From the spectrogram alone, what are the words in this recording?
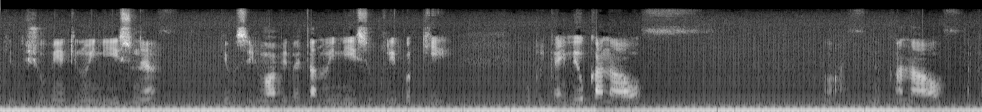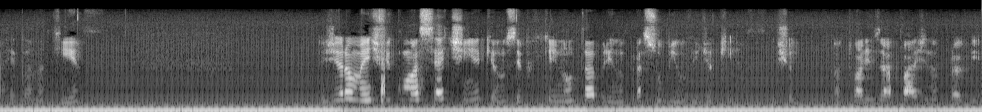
aqui, deixa eu vir aqui no início né que vocês vão ver vai estar no início eu clico aqui vou clicar em meu canal Ó, meu canal tá carregando aqui geralmente fica uma setinha aqui eu não sei porque ele não tá abrindo para subir o vídeo aqui deixa eu atualizar a página para ver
